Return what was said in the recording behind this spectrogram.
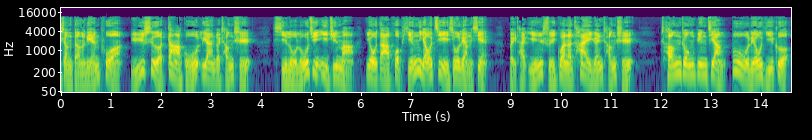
胜等连破榆社、大谷两个城池，西路卢俊义军马又打破平遥、介休两县，被他引水灌了太原城池，城中兵将不留一个。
